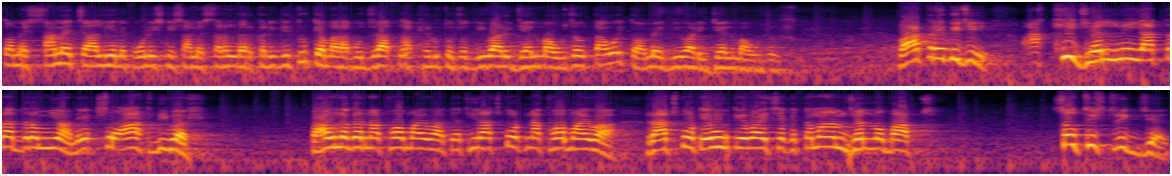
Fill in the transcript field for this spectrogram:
તો અમે સામે ચાલી અને પોલીસની સામે સરેન્ડર કરી દીધું કે અમારા ગુજરાતના ખેડૂતો જો દિવાળી જેલમાં ઉજવતા હોય, તો અમે દિવાળી જેલમાં ઉજવશું. વાત રહી બીજી, આખી જેલની યાત્રા દરમિયાન એકસો આઠ દિવસ ભાવનગર નાખવામાં આવ્યા, ત્યાંથી રાજકોટ નાખવામાં આવ્યા. રાજકોટ એવું કહેવાય છે કે તમામ જેલનો બાપ છે. સૌથી સ્ટ્રિક્ટ જેલ.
